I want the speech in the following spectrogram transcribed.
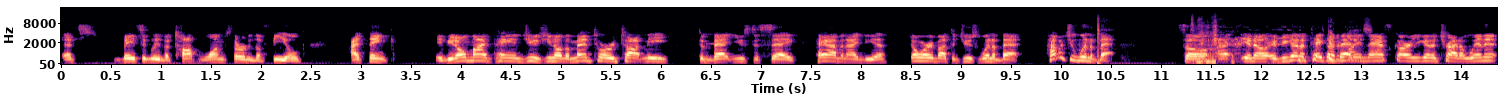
that's basically the top one third of the field. I think if you don't mind paying juice, you know, the mentor who taught me to bet used to say, Hey, I have an idea. Don't worry about the juice, win a bet. How about you win a bet? So, uh, you know, if you're going to take a bet advice. in NASCAR, you're going to try to win it.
